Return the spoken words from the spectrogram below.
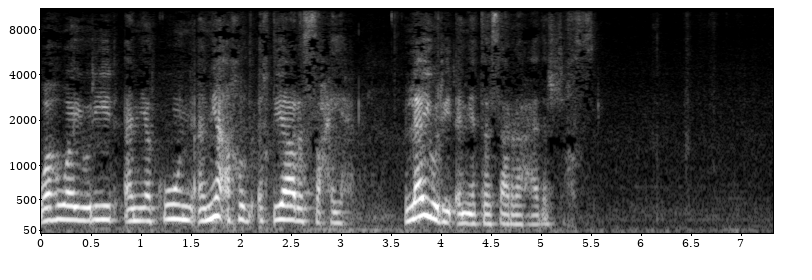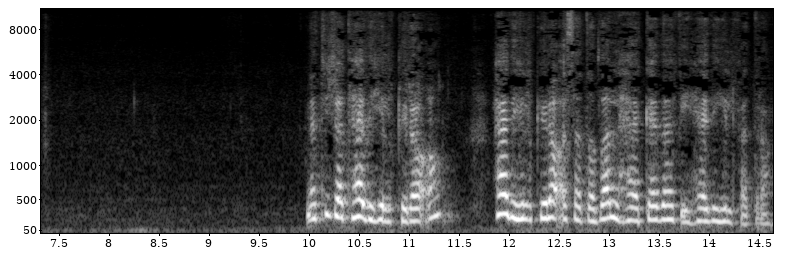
وهو يريد أن يكون أن يأخذ اختيار الصحيح. لا يريد أن يتسرع هذا الشخص. نتيجة هذه القراءة هذه القراءة ستظل هكذا في هذه الفترة.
